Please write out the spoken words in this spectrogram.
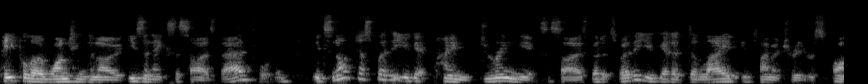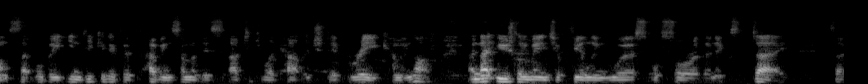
people are wanting to know is an exercise bad for them, it's not just whether you get pain during the exercise, but it's whether you get a delayed inflammatory response that will be indicative of having some of this articular cartilage debris coming off. And that usually means you're feeling worse or sorer the next day. So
